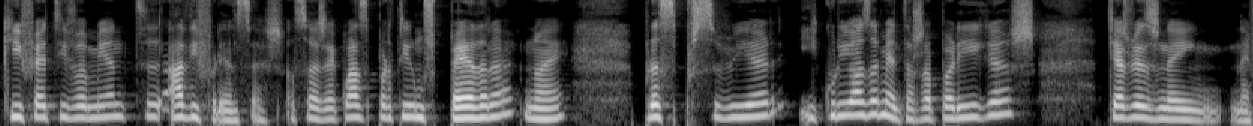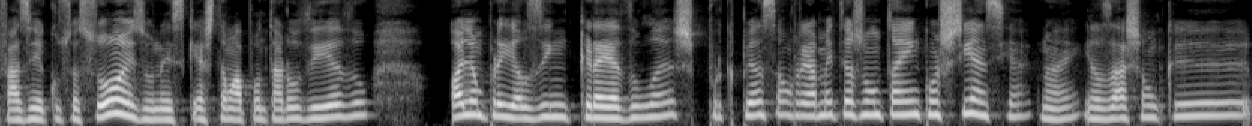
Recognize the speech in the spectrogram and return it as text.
que efetivamente há diferenças. Ou seja, é quase partirmos pedra, não é? Para se perceber, e curiosamente as raparigas, que às vezes nem, nem fazem acusações ou nem sequer estão a apontar o dedo, olham para eles incrédulas porque pensam realmente eles não têm consciência, não é? Eles acham que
